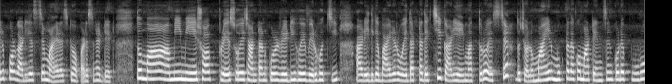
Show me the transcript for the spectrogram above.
এরপর গাড়ি এসছে মায়ের আজকে অপারেশনের ডেট তো মা, আমি, মেয়ে সব ফ্রেশ হয়ে চান টান করে রেডি হয়ে বের হচ্ছি। আর এইদিকে বাইরের ওয়েদারটা দেখছি, গাড়ি এইমাত্র এসছে। তো চলো, মায়ের মুখটা দেখো, মা টেনশন করে পুরো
